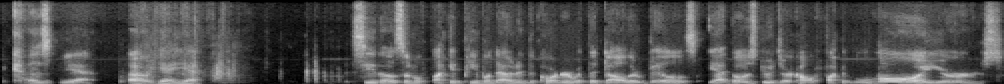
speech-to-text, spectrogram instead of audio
Because yeah. Oh, yeah, yeah see those little fucking people down in the corner with the dollar bills? Yeah, those dudes are called fucking lawyers.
